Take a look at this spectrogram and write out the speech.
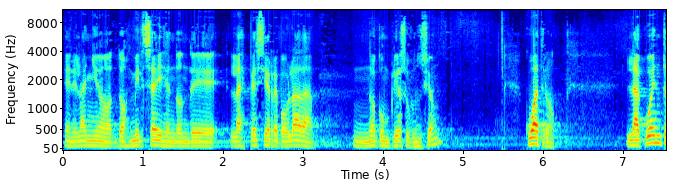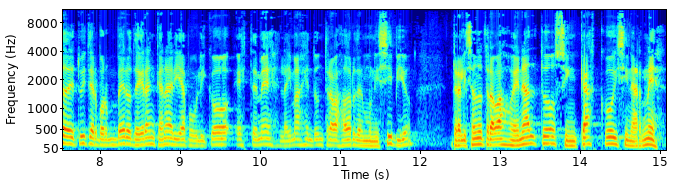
en el año 2006, en donde la especie repoblada no cumplió su función. Cuatro, la cuenta de Twitter Bomberos de Gran Canaria publicó este mes la imagen de un trabajador del municipio realizando trabajos en alto, sin casco y sin arnés,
